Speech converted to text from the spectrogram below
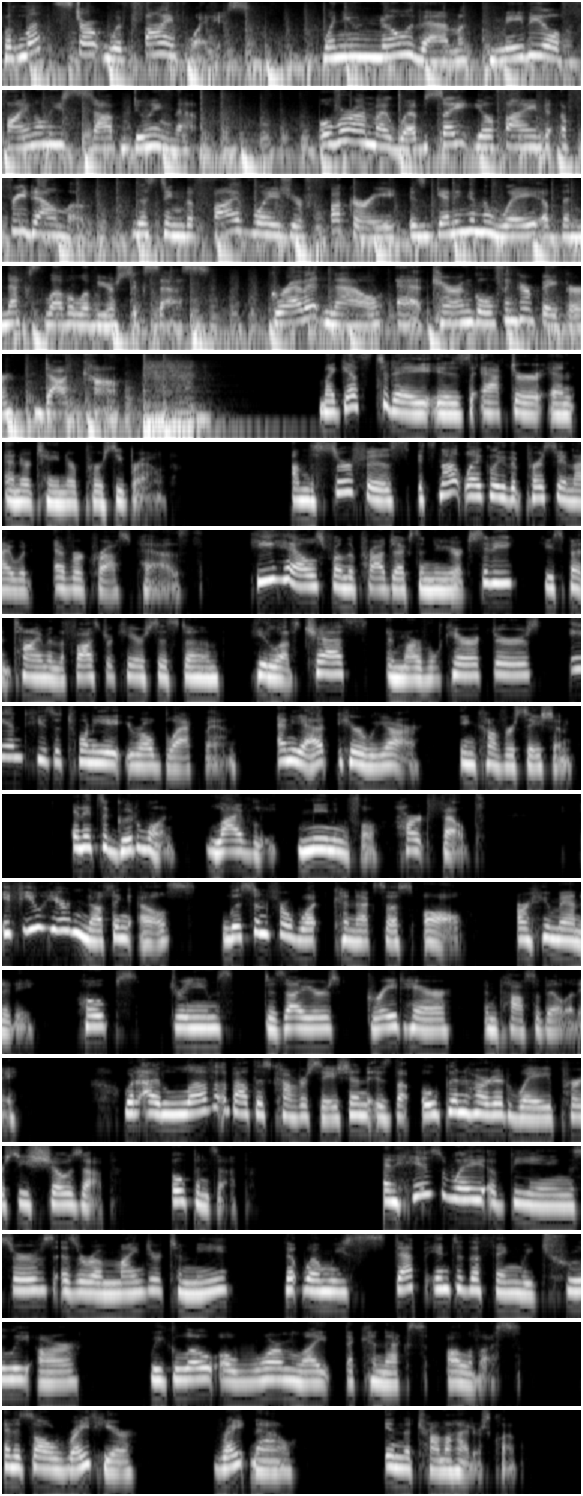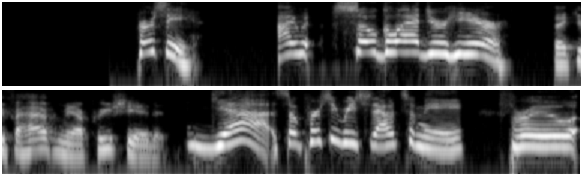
But let's start with five ways. When you know them, maybe you'll finally stop doing them. Over on my website, you'll find a free download listing the five ways your fuckery is getting in the way of the next level of your success. Grab it now at KarenGoldfingerBaker.com. My guest today is actor and entertainer Percy Brown. On the surface, it's not likely that Percy and I would ever cross paths. He hails from the projects in New York City. He spent time in the foster care system. He loves chess and Marvel characters, and he's a 28 year old black man. And yet, here we are in conversation. And it's a good one, lively, meaningful, heartfelt. If you hear nothing else, listen for what connects us all our humanity, hopes, dreams, desires, great hair, and possibility. What I love about this conversation is the open hearted way Percy shows up, opens up. And his way of being serves as a reminder to me that when we step into the thing we truly are, we glow a warm light that connects all of us. And it's all right here, right now, in the Trauma Hiders Club. Percy, I'm so glad you're here. Thank you for having me. I appreciate it. Yeah. So Percy reached out to me through,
